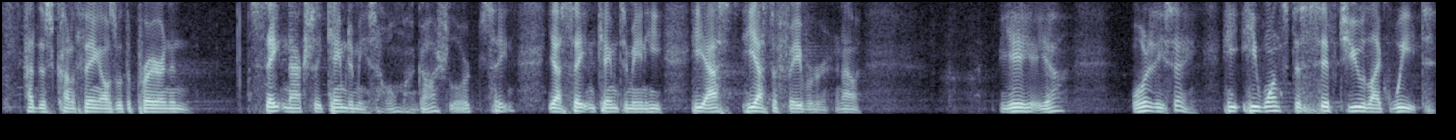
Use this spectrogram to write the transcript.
I Had this kind of thing. I was with the prayer, and then Satan actually came to me. He said, "Oh my gosh, Lord, Satan." Yeah, Satan came to me, and he he asked he asked a favor, and I, yeah, yeah. What did he say? He he wants to sift you like wheat.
